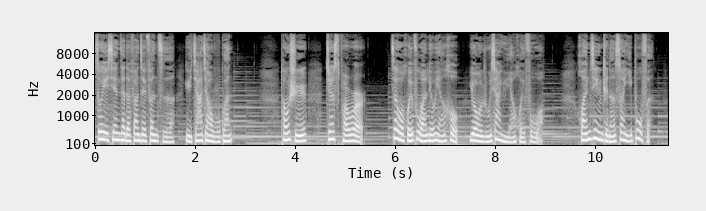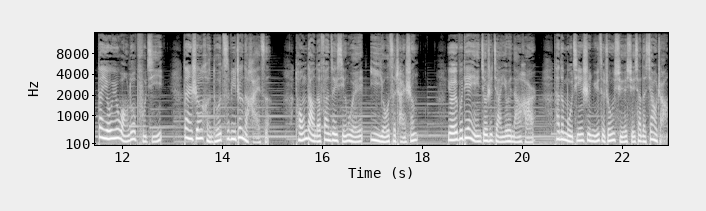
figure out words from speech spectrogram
所以现在的犯罪分子与家教无关。同时，Jasper Word 在我回复完留言后，用如下语言回复我：环境只能算一部分，但由于网络普及，诞生很多自闭症的孩子，同党的犯罪行为亦由此产生。有一部电影就是讲一位男孩，他的母亲是女子中学学校的校长，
